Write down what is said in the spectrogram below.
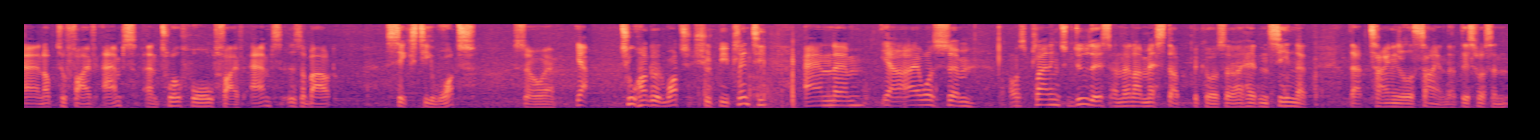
and up to 5 amps and 12 volt 5 amps is about 60 watts. So uh, yeah 200 watts should be plenty. And um, yeah I was um, I was planning to do this and then I messed up because I hadn't seen that that tiny little sign that this was an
